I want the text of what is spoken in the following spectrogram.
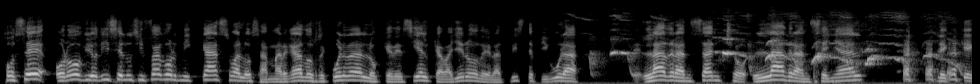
José Orobio dice, Lucifagor, ni caso a los amargados. Recuerda lo que decía el caballero de la triste figura. eh, Ladran, Sancho, ladran, señal de que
